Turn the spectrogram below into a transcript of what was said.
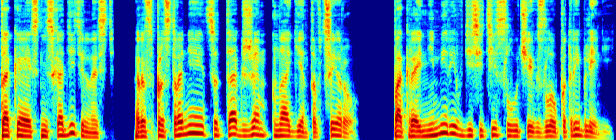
Такая снисходительность распространяется также на агентов ЦРУ, по крайней мере в 10 случаях злоупотреблений,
